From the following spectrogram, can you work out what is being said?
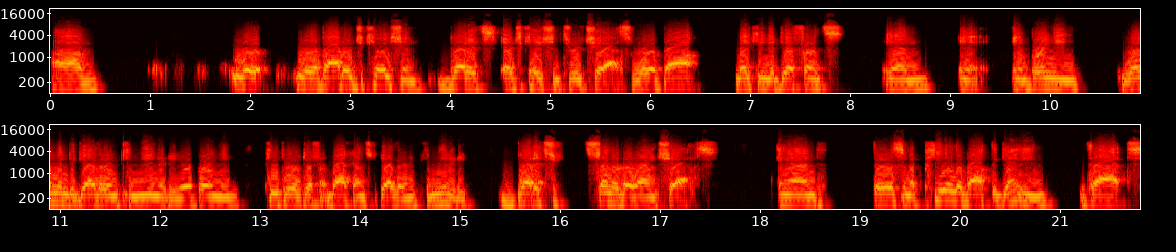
Um, we're we're about education, but it's education through chess. We're about making a difference in in, in bringing women together in community or bringing people of different backgrounds together in community, but it's centered around chess. And there is an appeal about the game that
